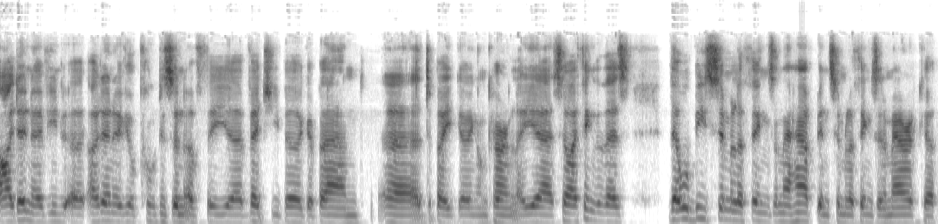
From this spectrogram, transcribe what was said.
I don't know if you uh, I don't know if you're cognizant of the uh, veggie burger ban uh, debate going on currently. Yeah, so I think that there's there will be similar things, and there have been similar things in America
